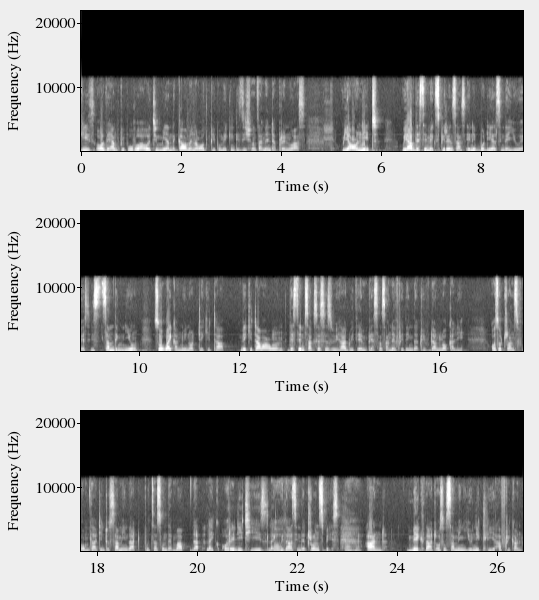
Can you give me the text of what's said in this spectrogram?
please, all the young people who are watching me and the government and all the people making decisions and entrepreneurs, we are on it. We have the same experience as anybody else in the US. It's something new, so why can we not take it up, make it our own? The same successes we had with M-Pesas and everything that we've done locally, also transform that into something that puts us on the map, that like already it is, like with mm-hmm. us in the drone space, mm-hmm. and make that also something uniquely African,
